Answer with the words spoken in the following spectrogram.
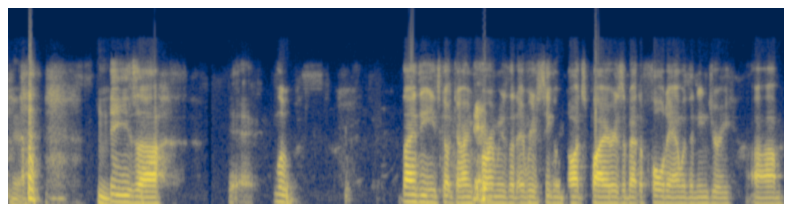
Yeah. Hmm. He's uh, yeah. Look, the only thing he's got going for him is that every single Knights player is about to fall down with an injury. Um,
